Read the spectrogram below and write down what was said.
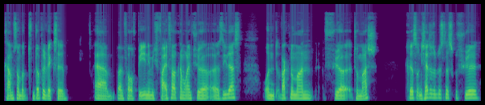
kam es nochmal zum Doppelwechsel äh, beim VfB, nämlich Pfeiffer kam rein für äh, Silas und Wagnumann für Tomasch. Chris, und ich hatte so ein bisschen das Gefühl,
